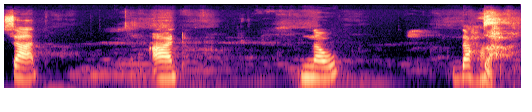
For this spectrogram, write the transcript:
सात आठ नऊ दहा. दहा.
